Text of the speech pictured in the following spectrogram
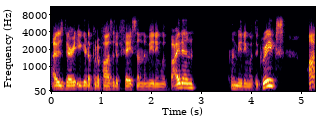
I was very eager to put a positive face on the meeting with Biden, the meeting with the Greeks. Uh,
